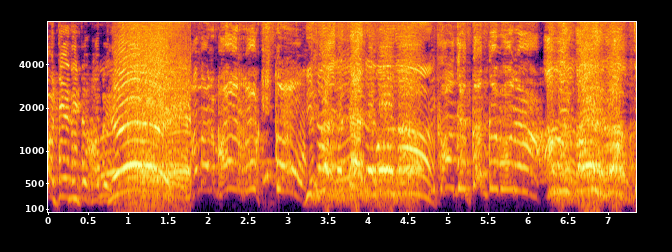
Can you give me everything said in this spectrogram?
পাঠিয়ে দিতে হবে। আমার ভাইয়ের রক্ত। আমার ভাইয়ের রক্ত।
